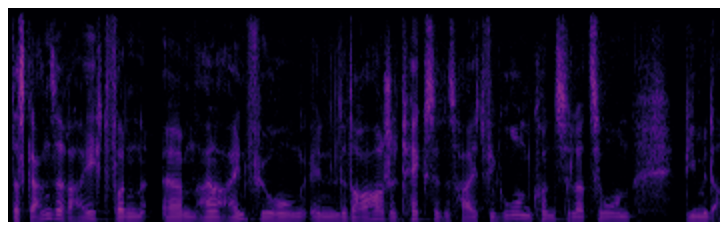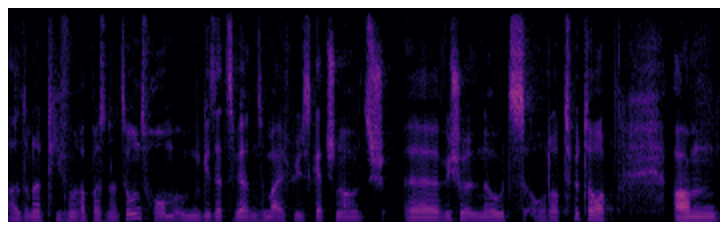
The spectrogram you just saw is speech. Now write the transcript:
Das Ganze reicht von ähm, einer Einführung in literarische Texte, das heißt Figurenkonstellationen, die mit alternativen Repräsentationsformen umgesetzt werden, zum Beispiel Sketchnotes, äh, Visual Notes oder Twitter, ähm,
